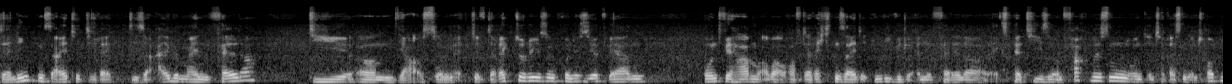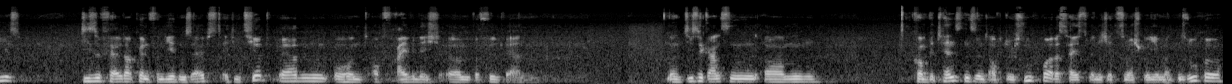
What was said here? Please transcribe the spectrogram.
der linken Seite direkt diese allgemeinen Felder die ähm, ja aus dem Active Directory synchronisiert werden. Und wir haben aber auch auf der rechten Seite individuelle Felder, Expertise und Fachwissen und Interessen und Hobbys. Diese Felder können von jedem selbst editiert werden und auch freiwillig ähm, befüllt werden. Und diese ganzen Kompetenzen sind auch durchsuchbar. Das heißt, wenn ich jetzt zum Beispiel jemanden suche,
